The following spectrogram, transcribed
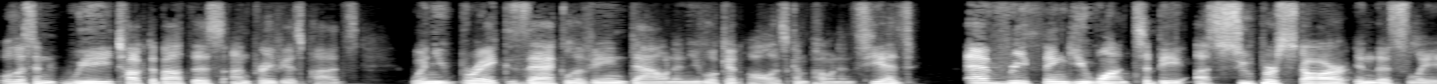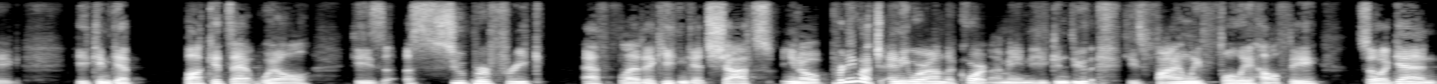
Well, listen, we talked about this on previous pods. When you break Zach LaVine down and you look at all his components, he has everything you want to be a superstar in this league. He can get buckets at will. He's a super freak athletic. He can get shots, you know, pretty much anywhere on the court. I mean, he can do that. He's finally fully healthy. So again,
